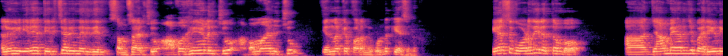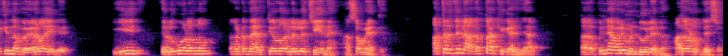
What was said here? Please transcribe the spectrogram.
അല്ലെങ്കിൽ ഇരയെ തിരിച്ചറിയുന്ന രീതിയിൽ സംസാരിച്ചു അവഹേളിച്ചു അപമാനിച്ചു എന്നൊക്കെ പറഞ്ഞുകൊണ്ട് കേസെടുക്കും. കേസ് കോടതിയിലെത്തുമ്പോൾ ആ ജാമ്യ ഹർജി പരിഗണിക്കുന്ന വേളയിൽ ഈ തെളിവുകളൊന്നും അങ്ങോട്ട് നിരത്തിയൊന്നും അല്ലല്ലോ ചെയ്യുന്നത് ആ സമയത്ത്. അത്തരത്തിൽ അകത്താക്കി കഴിഞ്ഞാൽ പിന്നെ അവർ മിണ്ടൂലല്ലോ. അതാണ് ഉദ്ദേശം.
